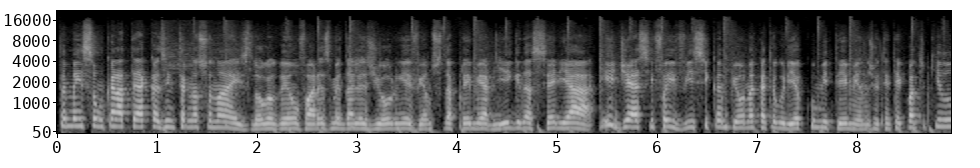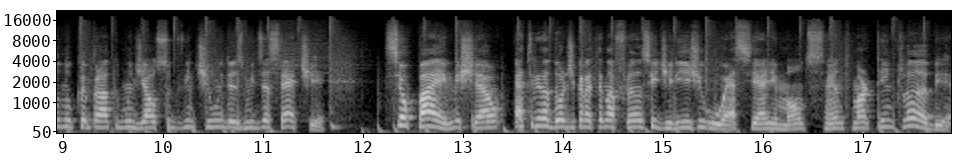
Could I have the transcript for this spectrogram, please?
também são karatecas internacionais. Logan ganhou várias medalhas de ouro em eventos da Premier League e da Série A, e Jesse foi vice-campeão na categoria Comitê menos de 84 kg no Campeonato Mundial Sub-21 em 2017. Seu pai, Michel, é treinador de karatê na França e dirige o SL Mont Saint-Martin Club.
